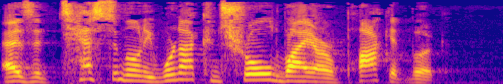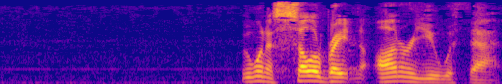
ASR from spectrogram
as a testimony, we're not controlled by our pocketbook. We want to celebrate and honor you with that.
